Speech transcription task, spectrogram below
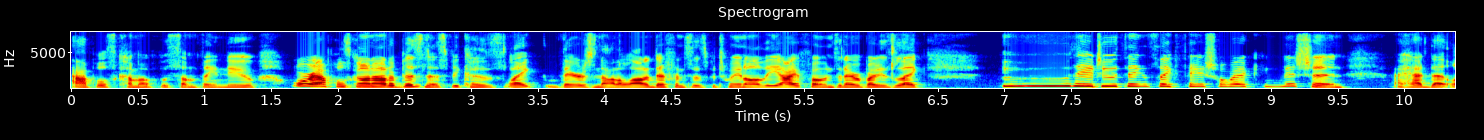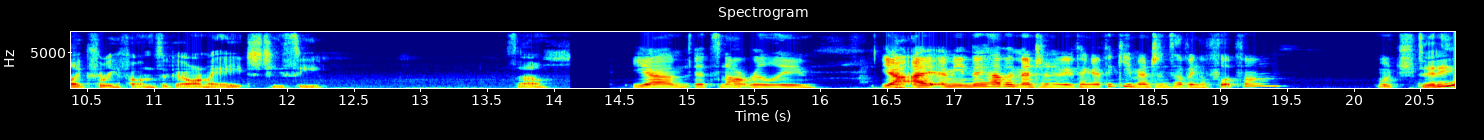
Apple's come up with something new, or Apple's gone out of business because, like, there's not a lot of differences between all the iPhones, and everybody's like, ooh, they do things like facial recognition. I had that like three phones ago on my HTC. So. Yeah, it's not really. Yeah, I, I mean, they haven't mentioned anything. I think he mentions having a flip phone, which. Did he?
